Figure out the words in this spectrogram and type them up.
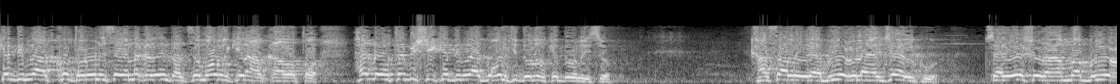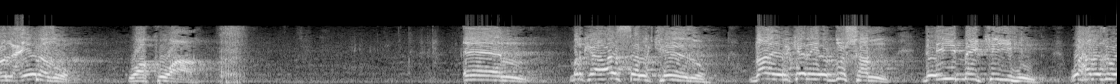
kadibna aad konton un isaga naqada intaad sida moobilkiina aad qaadato. Hadhowta bishii kadibna aad boqolkii dollar ka doonayso. Kaasaa la yidhaha buyuucul aajaalku ama buyuucul waa kuwa. Markaa asalkeedu daahirkan iyo dushan dee iibbay ka yihiin waxaan adigu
